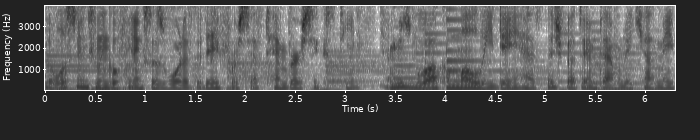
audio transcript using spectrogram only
You're listening to Lingo Phoenix's Word of the Day for September 16th. امروز guacamole دی هستش و داریم در مورد کلمه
